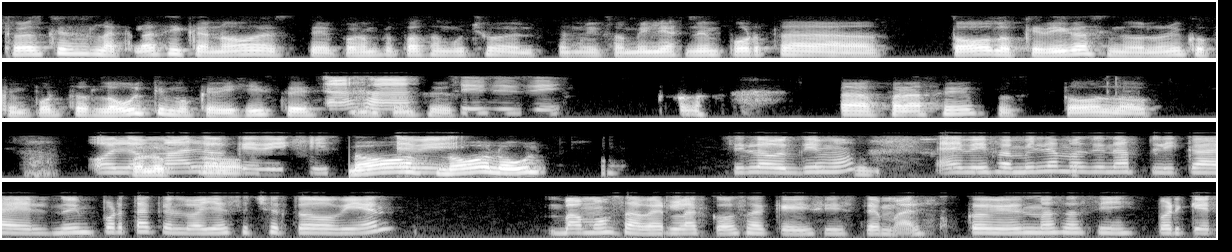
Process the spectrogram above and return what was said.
pero es que esa es la clásica, ¿no? Este, por ejemplo, pasa mucho en, en mi familia. No importa todo lo que digas, sino lo único que importa es lo último que dijiste. Ajá, Entonces, sí, sí, sí. esa frase, pues todo lo... O lo malo que dijiste. No, mi- no, lo último. Sí, lo último. En mi familia más bien aplica el no importa que lo hayas hecho todo bien, vamos a ver la cosa que hiciste mal. Conmigo es más así, porque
